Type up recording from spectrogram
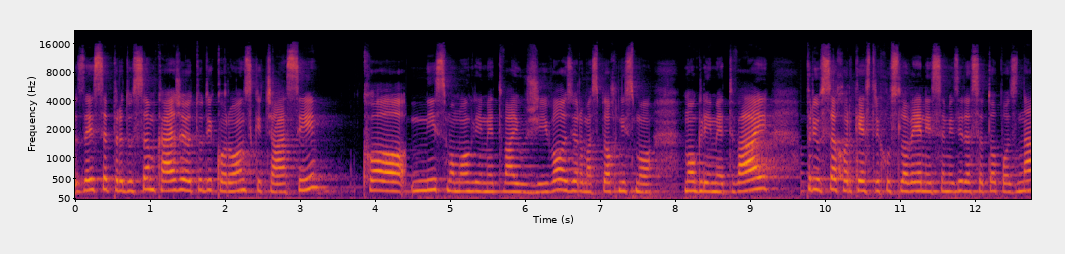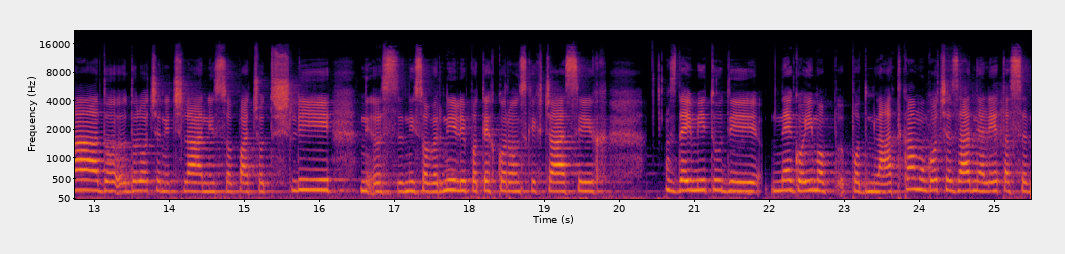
Zdaj se predvsem kažejo tudi koronski časi, ko nismo mogli imeti vaj v živo, oziroma sploh nismo mogli imeti vaj. Pri vseh orkestrih v Sloveniji se mi zdi, da se to pozna, Do, določeni člani so pač odšli, niso vrnili po teh koronskih časih. Zdaj mi tudi ne gojimo podmladka, mogoče zadnja leta se uh,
